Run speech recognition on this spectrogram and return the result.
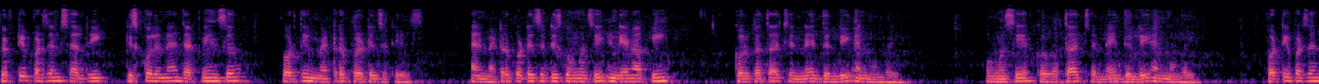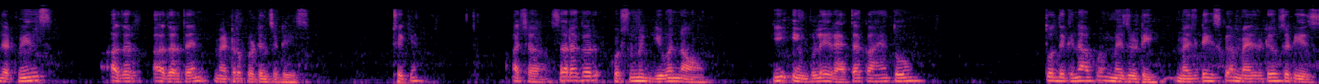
फिफ्टी परसेंट सैलरी किसको लेना है? That means for the metropolitan cities and metropolitan cities कौन कौन सी? इंडिया में आपकी कोलकाता, चेन्नई, दिल्ली एंड मुंबई। कौन कौन सी Kolkata, Chennai, Delhi and Mumbai. Forty percent that means other other than metropolitan cities ठीक है? अच्छा सर, अगर क्वेश्चन में गिवन ना हो कि एम्प्लॉय रहता कहाँ है तो तो देखना आपको मेजोरिटी मेजोरिटी किसका मेजोरिटी ऑफ़ सिटीज़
